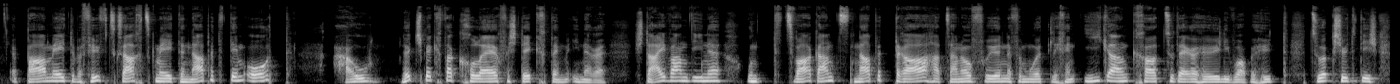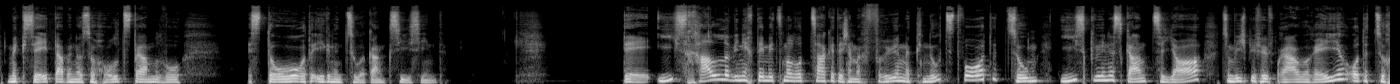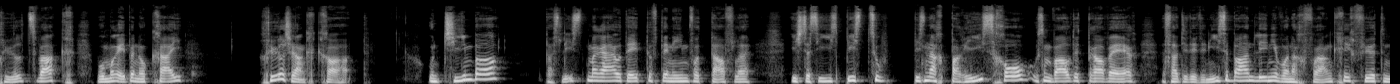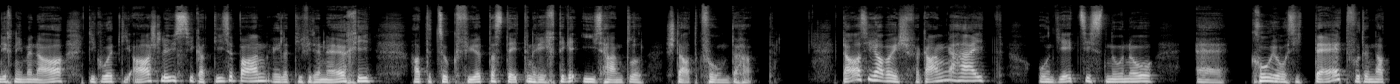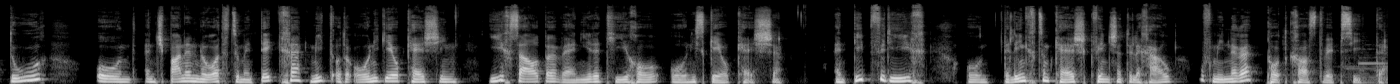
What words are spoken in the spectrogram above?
Ein paar Meter, über 50, 80 Meter neben dem Ort. Auch nicht spektakulär versteckt in einer Steinwand rein. Und zwar ganz nebendran hat es auch noch früher vermutlich einen Eingang gehabt zu dieser Höhle, wo aber heute zugeschüttet ist. Man sieht aber noch so Holztrammel, wo ein Tor oder irgendein Zugang gewesen sind der Eiskeller, wie ich dem jetzt mal sagen der ist nämlich früher genutzt worden, zum Eisgewinnen das ganze Jahr, zum Beispiel für Brauereien oder zu Kühlzweck, wo man eben noch keinen Kühlschrank hat. Und scheinbar, das liest man auch dort auf den Infotafeln, ist das Eis bis zu bis nach Paris gekommen, aus dem Val de Travers. Es hat ja dort eine Eisenbahnlinie, die nach Frankreich führt und ich nehme an, die gute Anschliessung an diese Bahn, relativ in der Nähe, hat dazu geführt, dass dort ein richtiger Eishandel stattgefunden hat. Das ist aber ist Vergangenheit und jetzt ist es nur noch eine Kuriosität von der Natur und ein spannender Ort zum Entdecken, mit oder ohne Geocaching. Ich selber wäre nie dorthin gekommen, ohne das Geocachen. Ein Tipp für dich und den Link zum Cache findest du natürlich auch auf meiner Podcast-Webseite.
